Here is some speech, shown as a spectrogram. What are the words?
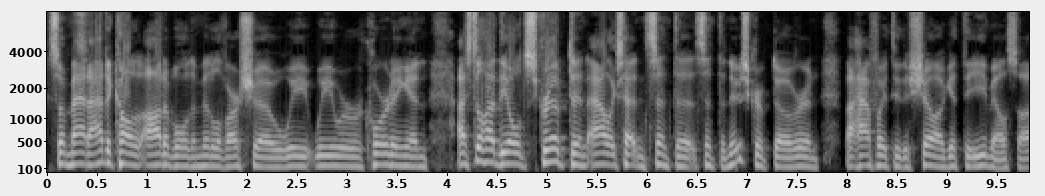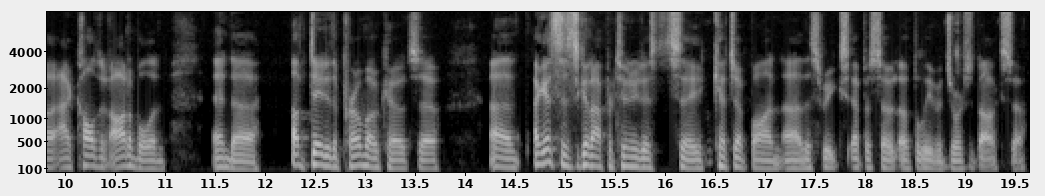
So Matt, I had to call it audible in the middle of our show. We we were recording and I still had the old script and Alex hadn't sent the sent the new script over and about halfway through the show I get the email. So I, I called it audible and and uh, updated the promo code. So uh, I guess it's a good opportunity to say catch up on uh, this week's episode of Bleav in Georgia Dogs. So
